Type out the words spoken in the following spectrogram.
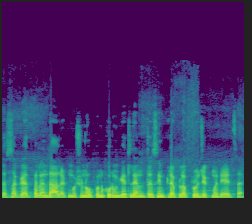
तर सगळ्यात पहिल्यांदा अलर्ट मोशन ओपन करून घेतल्यानंतर सिम्पली आपला प्रोजेक्टमध्ये यायचं आहे.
